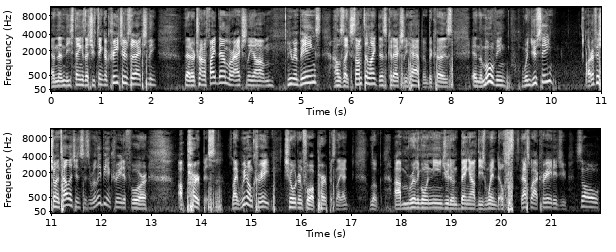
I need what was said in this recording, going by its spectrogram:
And then these things that you think are creatures are actually that are trying to fight them are actually um, human beings i was like something like this could actually happen because in the movie when you see artificial intelligence is really being created for a purpose. Like we don't create children for a purpose. Like, I, look, I'm really going to need you to bang out these windows. That's why I created you. So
